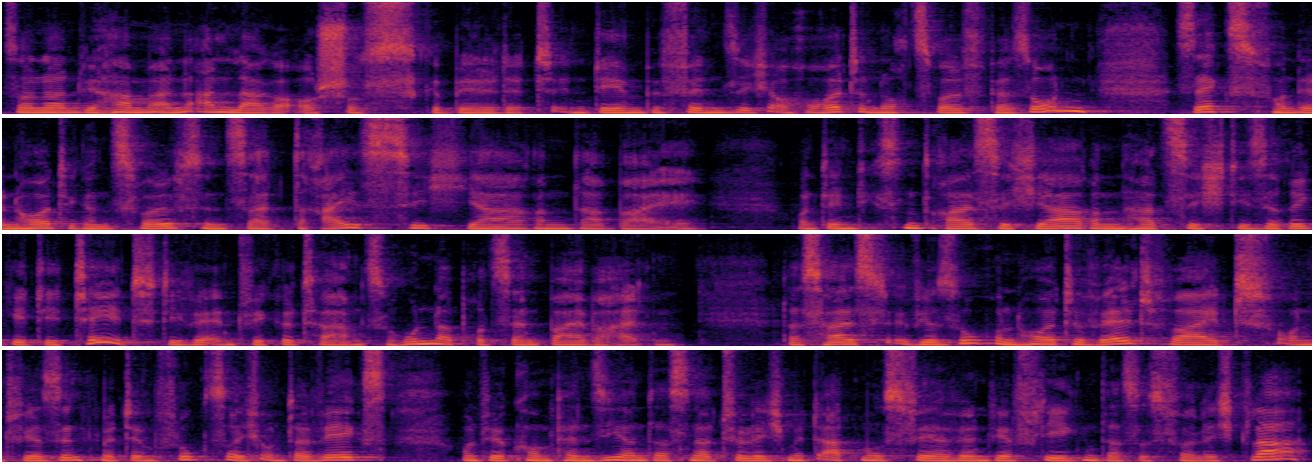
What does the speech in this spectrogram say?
sondern wir haben einen Anlageausschuss gebildet. In dem befinden sich auch heute noch zwölf Personen. Sechs von den heutigen zwölf sind seit 30 Jahren dabei. Und in diesen 30 Jahren hat sich diese Rigidität, die wir entwickelt haben, zu 100 Prozent beibehalten. Das heißt, wir suchen heute weltweit und wir sind mit dem Flugzeug unterwegs und wir kompensieren das natürlich mit Atmosphäre, wenn wir fliegen, das ist völlig klar.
